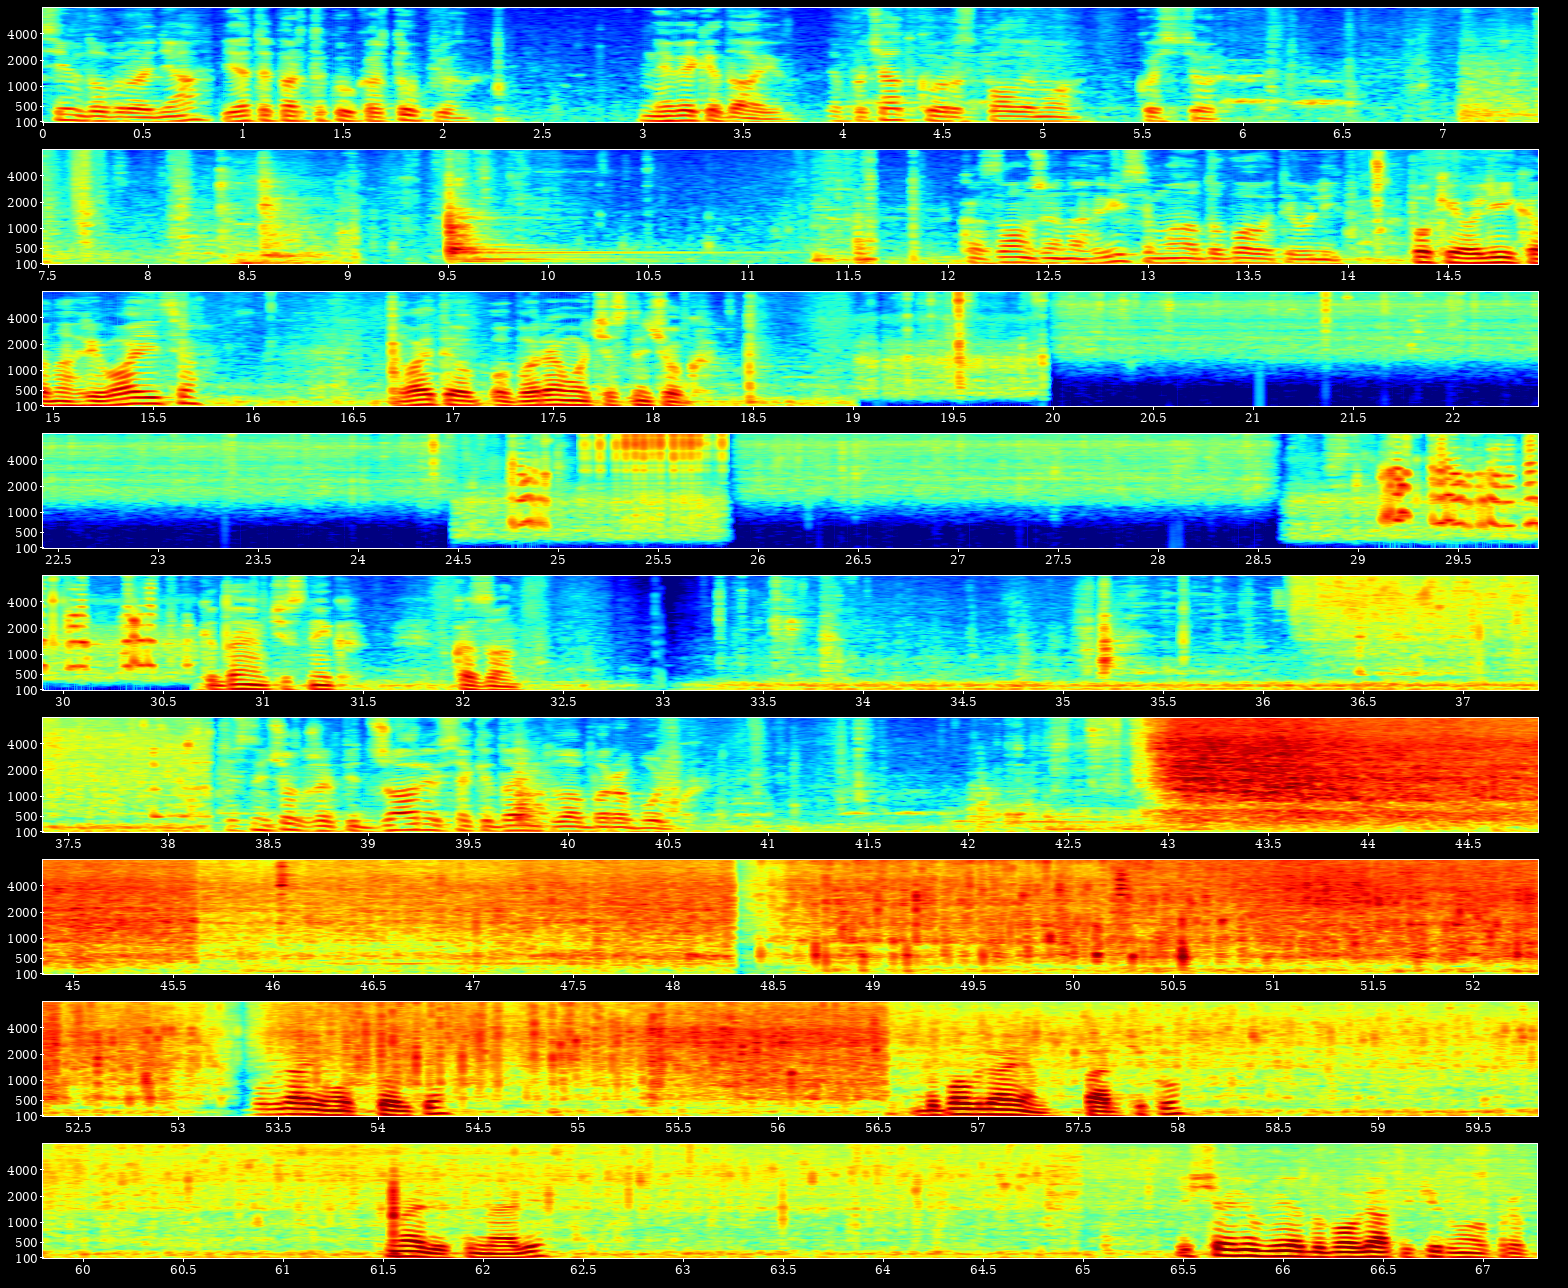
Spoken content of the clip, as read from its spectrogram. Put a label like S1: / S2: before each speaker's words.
S1: Всім доброго дня. Я тепер таку картоплю не викидаю. Для початку розпалимо костер. Казан вже нагрівся, можна додати олій. Поки олійка нагрівається, давайте оберемо чесничок. Кидаємо чесник в казан. Чесничок вже піджарився, кидаємо туди барабольку. Добавляємо сольки. Добавляємо перчику. Хмелі сунелі. І ще люблю я додати фірмового прип.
